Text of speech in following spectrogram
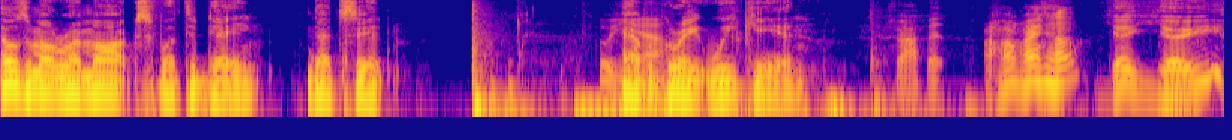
Those are my remarks for today. That's it. Ooh, yeah. Have a great weekend. Drop it. All right, huh? Yay, yay.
